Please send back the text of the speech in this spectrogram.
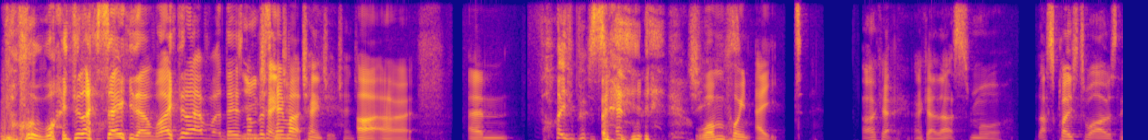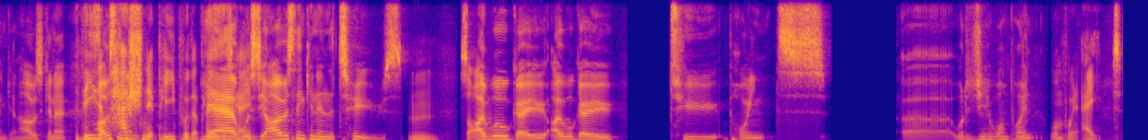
Why did I say that? Why did I? Have, those numbers change came it, out. Change it. Change it. All right. All right. Um, Five percent. one point eight. Okay. Okay. That's more. That's close to what I was thinking. I was gonna. These I are was thinking- passionate people that play yeah. Well, see, I was thinking in the twos. Mm. So I will go. I will go two points. Uh, what did you hit? One point. One point eight.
